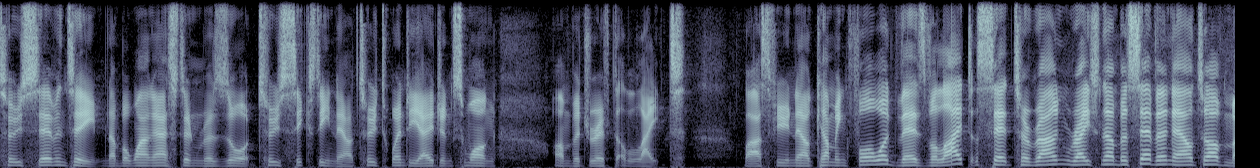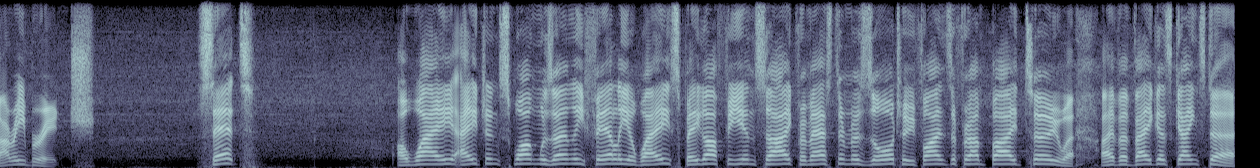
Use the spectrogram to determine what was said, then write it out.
270. Number one, Aston Resort. 260 now. 220, Agent Swan on the drift late. Last few now coming forward. There's the light set to run. Race number seven out of Murray Bridge. Set. Away, Agent Swan was only fairly away. Speed off the inside from Aston Resort, who finds the front by two over Vegas Gangster.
